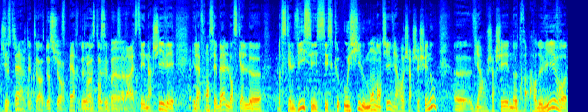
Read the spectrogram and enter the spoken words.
cette, image des terrasses, bien sûr. J'espère que, pour l'instant, c'est pas... ça va rester une archive. Et, et la France est belle lorsqu'elle euh, lorsqu'elle vit. C'est ce que aussi le monde entier vient rechercher chez nous. Euh, vient rechercher notre art de vivre.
